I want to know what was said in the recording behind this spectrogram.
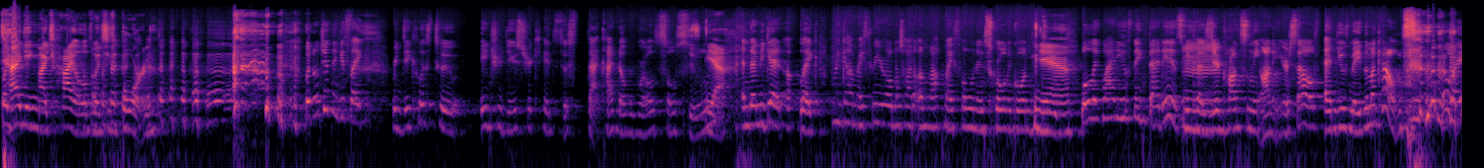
Tagging my child when she's born. But don't you think it's like ridiculous to introduce your kids to that kind of world so soon? Yeah. And then we get uh, like, oh my god, my three year old knows how to unlock my phone and scroll and go on YouTube. Yeah. Mm. Well, like, why do you think that is? Because you're constantly on it yourself, and you've made them accounts. like,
